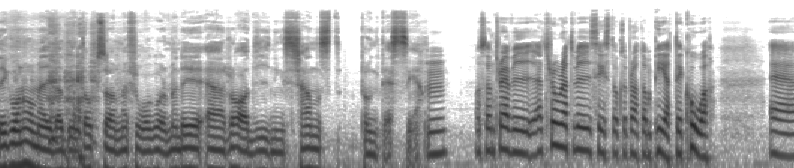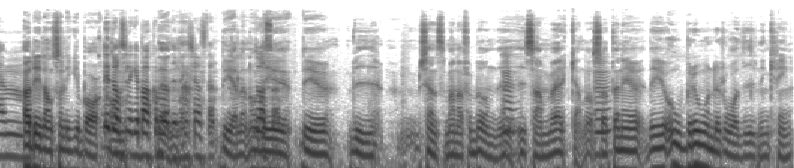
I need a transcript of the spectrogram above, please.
det går nog att mejla dit också med frågor. Men det är rådgivningstjänst.se. Mm. Och sen tror jag vi, jag tror att vi sist också pratade om PTK. Ehm, Ja, det är de som ligger bakom. det är de som ligger bakom rådgivningstjänsten. Delen. Och det är, det är ju vi tjänstemannaförbund i, Mm. i samverkan. Då. Så Mm. att den är, det är oberoende rådgivning kring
